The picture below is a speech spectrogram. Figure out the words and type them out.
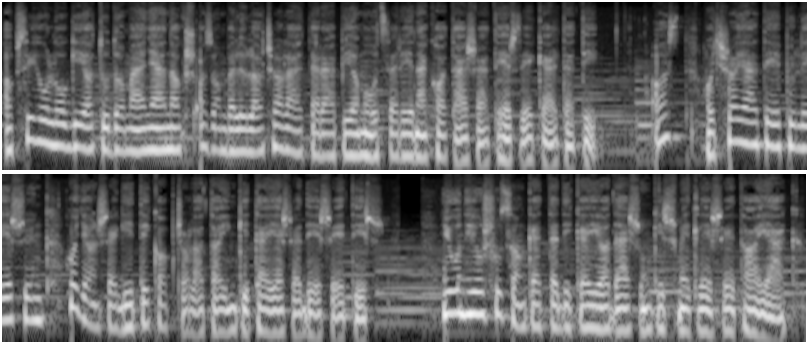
A pszichológia tudományának s azon belül a családterápia módszerének hatását érzékelteti azt, hogy saját épülésünk hogyan segíti kapcsolataink kiteljesedését is. Június 22-i adásunk ismétlését hallják.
